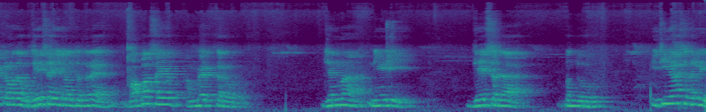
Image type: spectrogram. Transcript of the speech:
ಕಾರ್ಯಕ್ರಮದ ಉದ್ದೇಶ ಏನು ಅಂತಂದರೆ ಬಾಬಾ ಸಾಹೇಬ್ ಅಂಬೇಡ್ಕರ್ ಅವರು ಜನ್ಮ ನೀಡಿ ದೇಶದ ಒಂದು ಇತಿಹಾಸದಲ್ಲಿ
